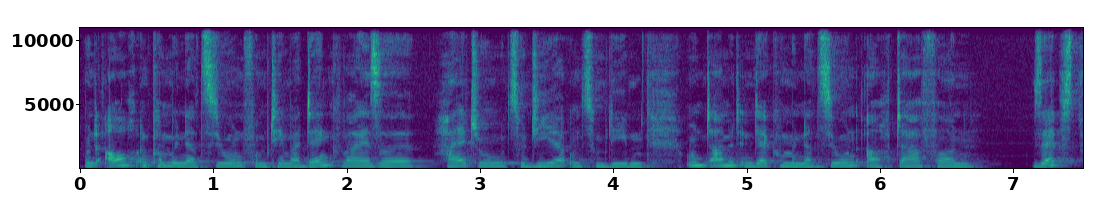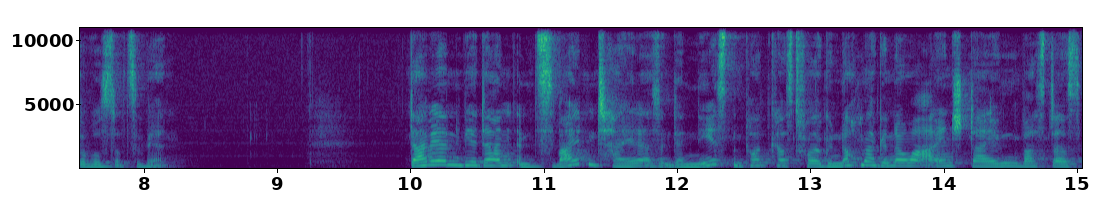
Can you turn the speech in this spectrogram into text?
und auch in Kombination vom Thema Denkweise, Haltung zu dir und zum Leben und damit in der Kombination auch davon, selbstbewusster zu werden. Da werden wir dann im zweiten Teil, also in der nächsten Podcast-Folge, nochmal genauer einsteigen, was das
